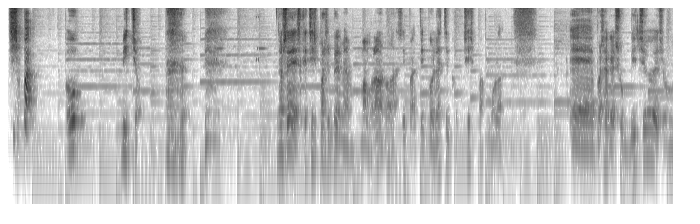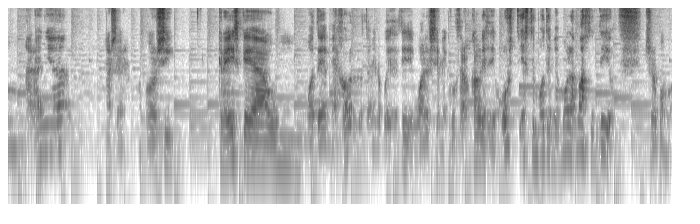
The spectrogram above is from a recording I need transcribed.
¡Chispa! O bicho. no sé, es que chispa siempre me ha, me molado, ¿no? Así, para tipo eléctrico, chispa, mola. Eh, pues que es un bicho, es una araña, no sé. O si creéis que a un mote mejor, lo- también lo podéis decir. Igual se me cruzan los cables y digo, hostia, este mote me mola mazo, tío. Se lo pongo.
